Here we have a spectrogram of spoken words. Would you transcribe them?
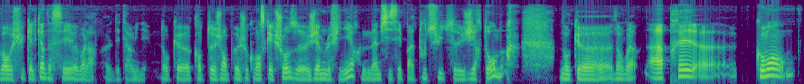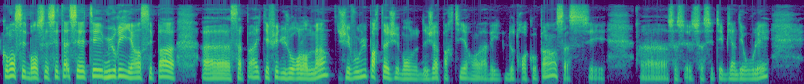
Bon, je suis quelqu'un d'assez euh, voilà euh, déterminé. Donc euh, quand je commence quelque chose, j'aime le finir, même si c'est pas tout de suite, j'y retourne. donc voilà. Après, comment comment c'est bon été mûri hein, c'est pas ça n'a pas été fait du jour au lendemain j'ai voulu partager bon déjà partir avec deux trois copains ça c'est ça, s'était bien déroulé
